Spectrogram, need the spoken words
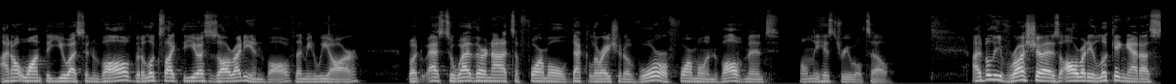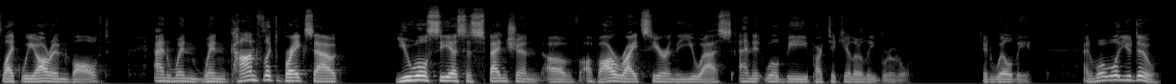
I don't want the U.S. involved, but it looks like the U.S. is already involved. I mean, we are. But as to whether or not it's a formal declaration of war or formal involvement, only history will tell. I believe Russia is already looking at us like we are involved. And when, when conflict breaks out, you will see a suspension of, of our rights here in the US, and it will be particularly brutal. It will be. And what will you do?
